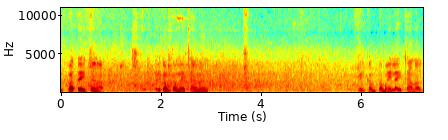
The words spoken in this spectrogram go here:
ಇಪ್ಪತ್ತೈದು ಜನ. Welcome to my channel welcome to my live channel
